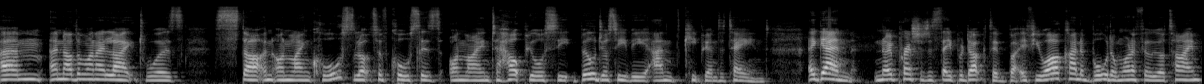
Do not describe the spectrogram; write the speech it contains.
Um, another one I liked was start an online course. Lots of courses online to help your C- build your CV and keep you entertained. Again, no pressure to stay productive, but if you are kind of bored and want to fill your time,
